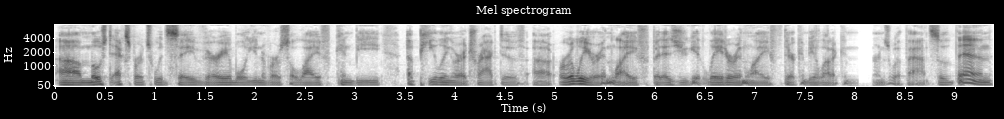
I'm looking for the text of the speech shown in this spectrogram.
um, most experts would say variable universal life can be appealing or attractive uh, earlier in life, but as you get later in life, there can be a lot of with that. So then,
